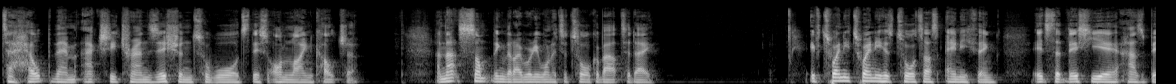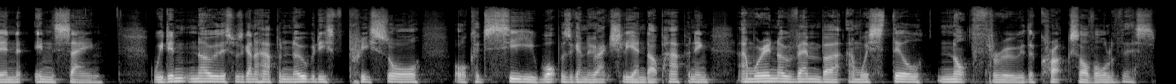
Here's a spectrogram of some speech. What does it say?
to help them actually transition towards this online culture. And that's something that I really wanted to talk about today. If 2020 has taught us anything, it's that this year has been insane. We didn't know this was going to happen. Nobody pre saw or could see what was going to actually end up happening. And we're in November and we're still not through the crux of all of this.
